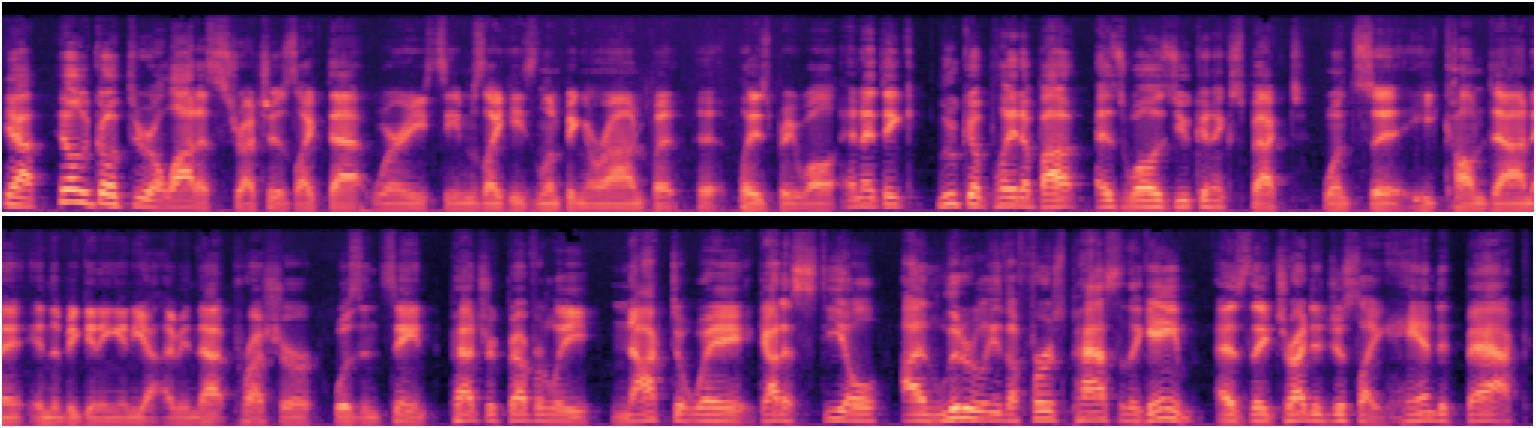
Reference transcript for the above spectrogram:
Yeah, he'll go through a lot of stretches like that where he seems like he's limping around, but plays pretty well. And I think Luka played about as well as you can expect once uh, he calmed down in the beginning. And yeah, I mean that pressure was insane. Patrick Beverley knocked away, got a steal on literally the first pass of the game as they tried to just like hand it back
